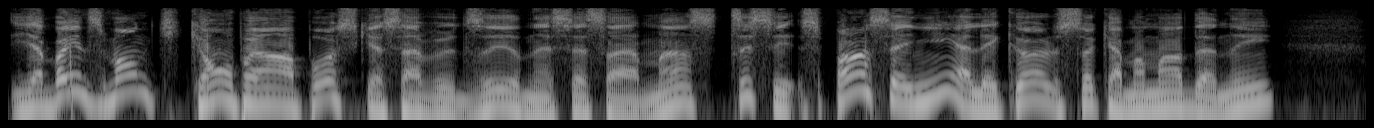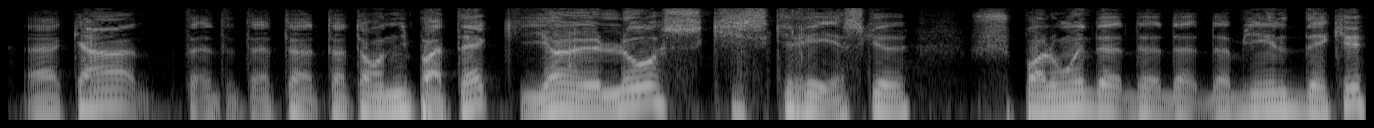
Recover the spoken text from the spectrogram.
il y a bien du monde qui comprend pas ce que ça veut dire nécessairement. Tu sais, c'est- pas enseigné à l'école, ça, qu'à un moment donné, euh, quand t'as- ton hypothèque, il y a un lousse qui se crée. Est-ce que je suis pas loin de, de- de- de bien le décrire?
